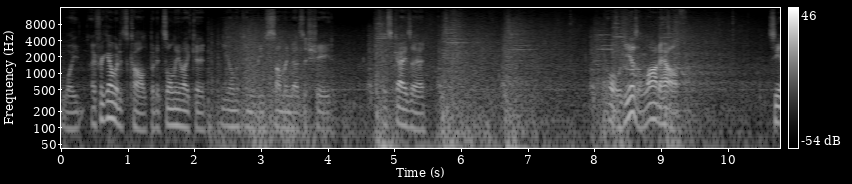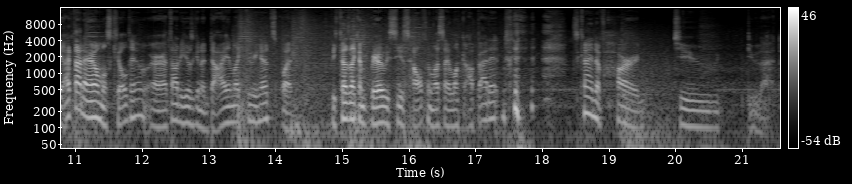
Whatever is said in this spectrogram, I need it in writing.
white... I forget what it's called, but it's only like a... You only can be summoned as a shade. This guy's a... Oh, he has a lot of health. See, I thought I almost killed him, or I thought he was gonna die in like three hits, but because I can barely see his health unless I look up at it, it's kind of hard to do that.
